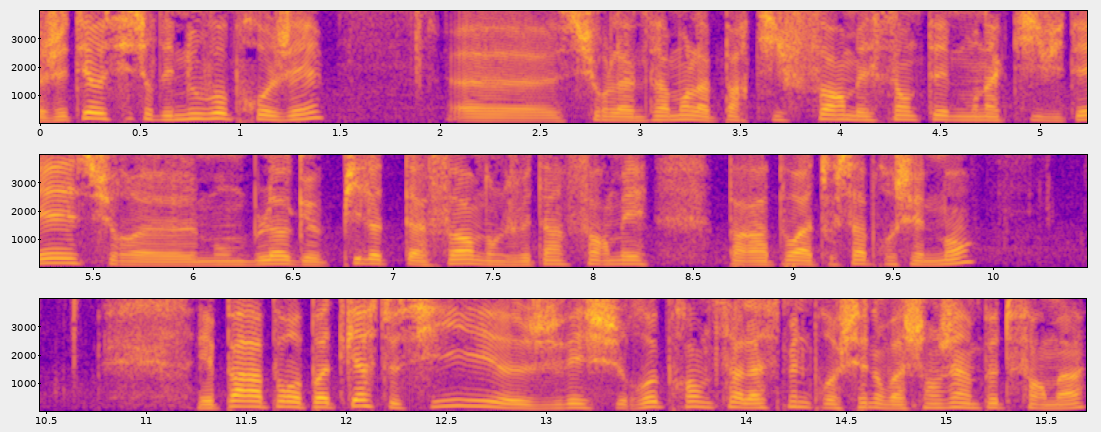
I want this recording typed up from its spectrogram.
J'étais aussi sur des nouveaux projets. Euh, sur notamment la partie forme et santé de mon activité, sur euh, mon blog Pilote ta forme. Donc je vais t'informer par rapport à tout ça prochainement. Et par rapport au podcast aussi, euh, je vais reprendre ça la semaine prochaine. On va changer un peu de format.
